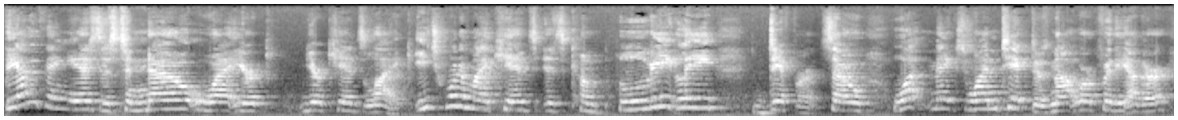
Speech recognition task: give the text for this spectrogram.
The other thing is is to know what your your kids like. Each one of my kids is completely different. So what makes one tick does not work for the other.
